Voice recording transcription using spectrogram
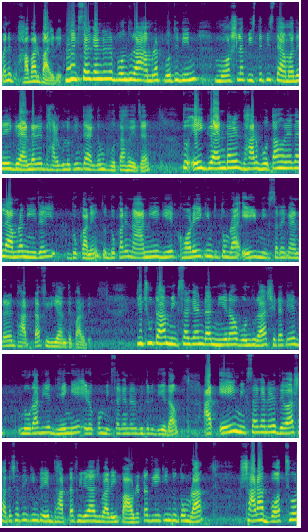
মানে ভাবার বাইরে। মিক্সার গ্রাইন্ডারের বন্ধুরা, আমরা প্রতিদিন মশলা পিষতে পিষতে আমাদের এই গ্রাইন্ডারের ধারগুলো কিন্তু একদম ভোতা হয়ে যায়। তো এই গ্রাইন্ডারের ধার ভোতা হয়ে গেলে আমরা নিয়ে যাই দোকানে। তো দোকানে না নিয়ে গিয়ে ঘরেই কিন্তু তোমরা এই মিক্সারের গ্রাইন্ডারের ধারটা ফিরিয়ে আনতে পারবে। কিছুটা মিক্সার গ্রাইন্ডার নিয়ে নাও বন্ধুরা, সেটাকে নোড়া দিয়ে ভেঙে এরকম মিক্সার গ্রাইন্ডারের ভিতরে দিয়ে দাও। আর এই মিক্সার গ্রাইন্ডারে দেওয়ার সাথে সাথে কিন্তু এর ধারটা ফিরে আসবে আর এই পাউডারটা দিয়ে কিন্তু তোমরা সারা বছর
